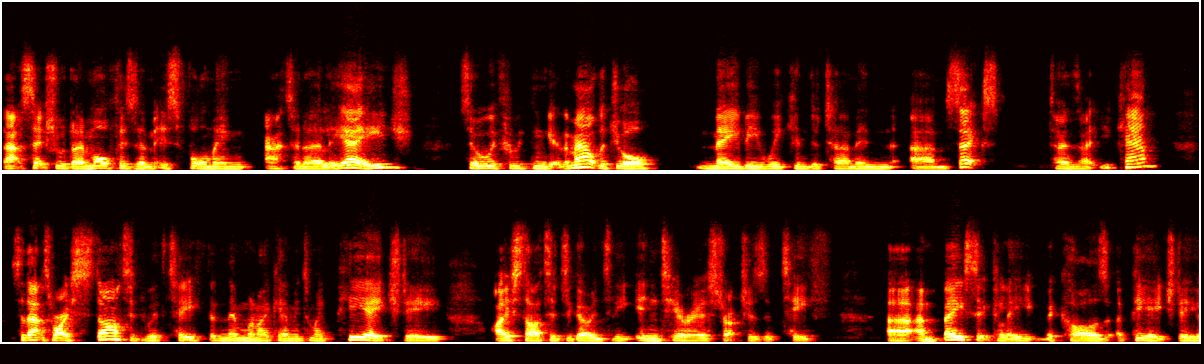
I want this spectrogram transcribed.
that sexual dimorphism is forming at an early age. So if we can get them out the jaw, maybe we can determine um, sex. Turns out you can. So that's where I started with teeth. And then when I came into my PhD, I started to go into the interior structures of teeth. Uh, and basically, because a PhD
